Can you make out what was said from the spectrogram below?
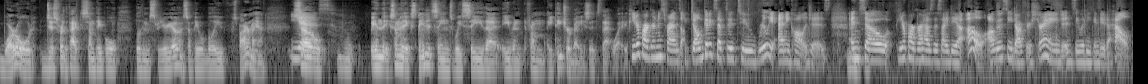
world just for the fact that some people believe Mysterio and some people believe Spider Man. yes So in the some of the extended scenes, we see that even from a teacher base, it's that way. Peter Parker and his friends don't get accepted to really any colleges. Mm-hmm. And so Peter Parker has this idea oh, I'll go see Doctor Strange and see what he can do to help.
